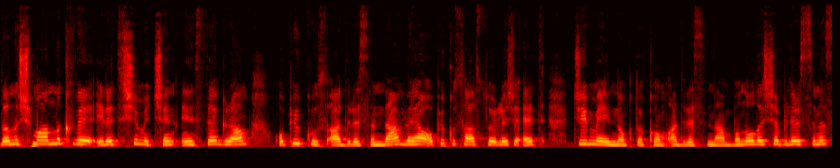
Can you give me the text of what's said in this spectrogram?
Danışmanlık ve iletişim için Instagram opikus adresinden veya opikusastroloji.gmail.com adresinden bana ulaşabilirsiniz.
